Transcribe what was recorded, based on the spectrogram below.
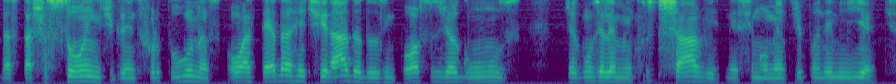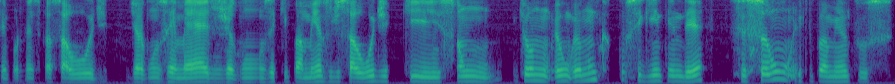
das taxações de grandes fortunas, ou até da retirada dos impostos de alguns de alguns elementos chave nesse momento de pandemia, que são importantes para a saúde, de alguns remédios, de alguns equipamentos de saúde que são que eu, eu, eu nunca consegui entender se são equipamentos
